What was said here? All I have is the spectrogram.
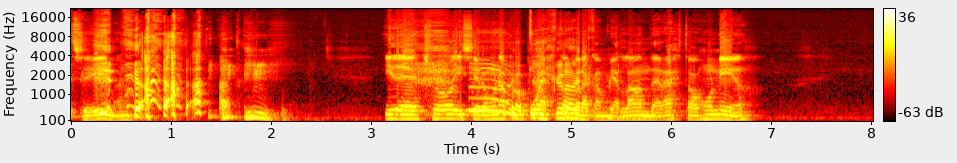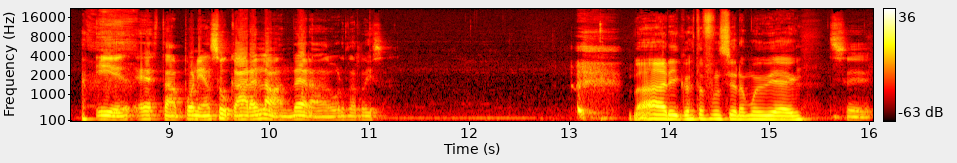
Sí, mano. Y de hecho hicieron una propuesta para cambiar la bandera de Estados Unidos. Y está, ponían su cara en la bandera, de de risa. Marico, esto funciona muy bien. Sí.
